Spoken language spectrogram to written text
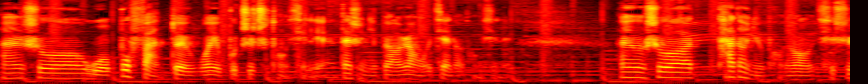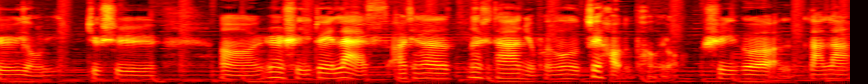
他是说我不反对，我也不支持同性恋，但是你不要让我见到同性恋。他又说，他的女朋友其实有，就是，嗯，认识一对 les，而且他那是他女朋友最好的朋友，是一个拉拉。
